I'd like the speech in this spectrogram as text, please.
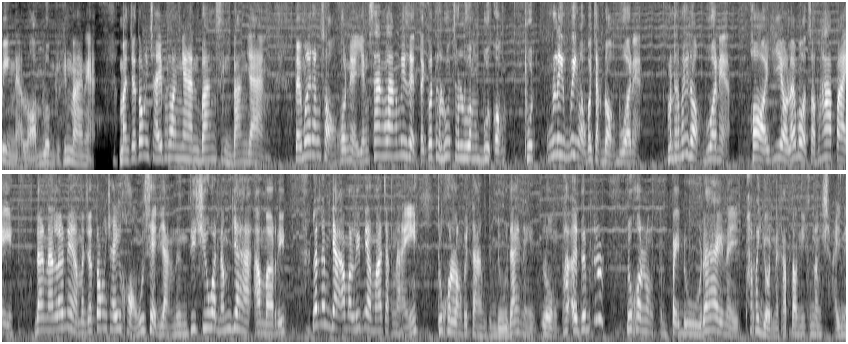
ปิงเนี่ยหลอมรวมกันขึ้นมาเนี่ย มันจะต้องใช้พลังงานบางสิ่งบางอย่าง แต่เมื่อทั้งสองคนเนี่ยยังสร้างร่างไม่เสร็จ แต่ก็ทะลุทะลวงบุกออกผุดรีบวิ่งออกไปจากดอกบัวเนี่ย มันทำให้ดอกบัวเนี่ยห่อเหี่ยวและหมดสภาพไป ดังนั้นแล้วเนี่ยมันจะต้องใช้ของวิเศษอย่างหนึ่งที่ชื่อว่าน้ำยาอมฤตและน้ำยาอมฤตเนี่ยมาจากไหน ทุกคนลองไปตามกันดูได้ในโรงภาเออทุกคนลองไปดูได้ในภาพยนตร์นะครับ ตอนนี้กำลังฉายใน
